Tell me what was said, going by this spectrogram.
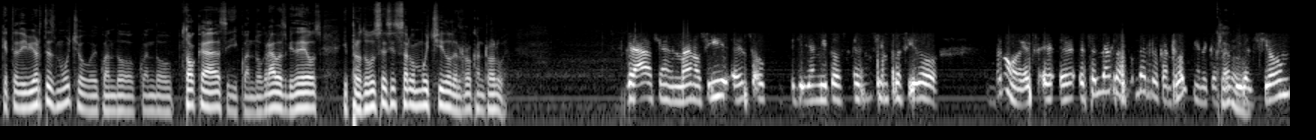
que te diviertes mucho, güey, cuando, cuando tocas y cuando grabas videos y produces, y eso es algo muy chido del rock and roll, güey. Gracias, hermano. Sí, eso, Guillermito, eso siempre ha sido, bueno, es, es- es- esa es la razón del rock and roll, tiene que Claro. ser diversión.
